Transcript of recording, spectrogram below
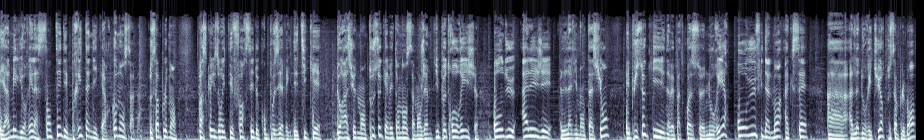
et améliorer la santé des Britanniques. Alors comment ça Ben, Tout simplement parce qu'ils ont été forcés de composer avec des tickets de rationnement. Tous ceux qui avaient tendance à manger un petit peu trop riche ont dû alléger l'alimentation. Et puis ceux qui n'avaient pas de quoi se nourrir ont eu finalement accès à, de la nourriture, tout simplement,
